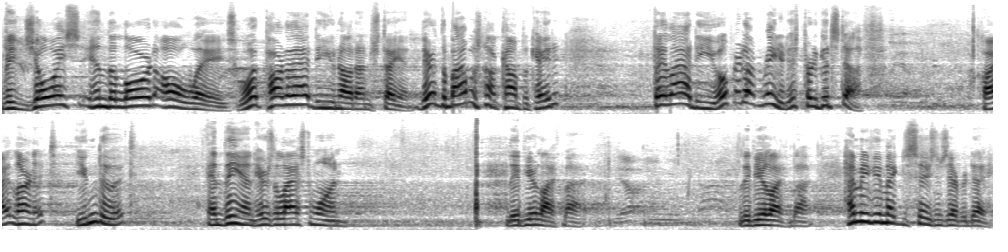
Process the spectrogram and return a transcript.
Rejoice in the Lord always. What part of that do you not understand? There, the Bible's not complicated. They lied to you. Open it up and read it. It's pretty good stuff. All right, learn it. You can do it. And then, here's the last one live your life by it. Live your life by it. How many of you make decisions every day?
